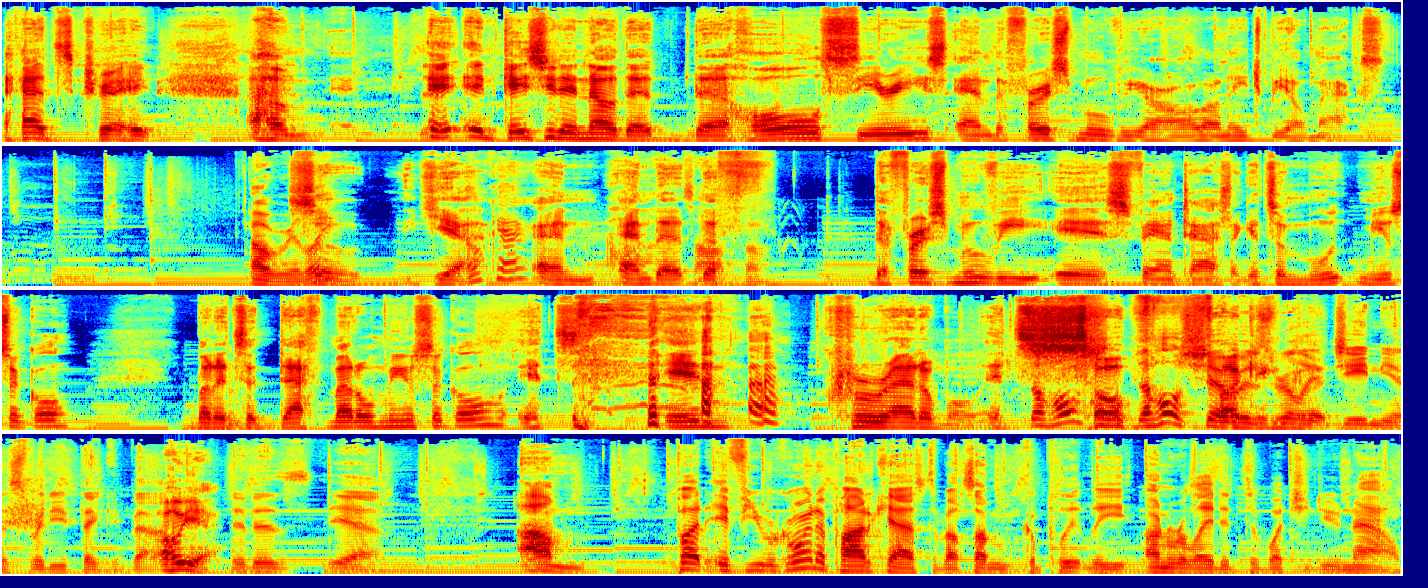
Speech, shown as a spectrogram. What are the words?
That's great. Um, in, in case you didn't know, that the whole series and the first movie are all on HBO Max. oh, really? So yeah, Okay. and Oh, and the the, awesome. the first movie is fantastic. It's a mu- musical, but it's a death metal musical. It's incredible. It's the whole so the whole show is really good. genius when you think about Oh, it. Oh yeah. it is. Yeah. Um, but if you were going to podcast about something completely unrelated to what you do now,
